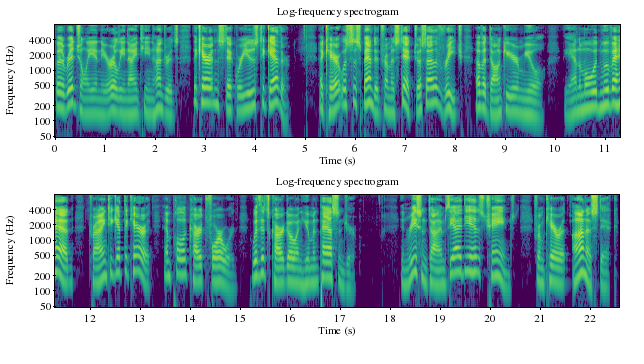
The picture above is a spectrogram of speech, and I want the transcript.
But originally, in the early 1900s, the carrot and stick were used together. A carrot was suspended from a stick just out of reach of a donkey or mule. The animal would move ahead, trying to get the carrot and pull a cart forward with its cargo and human passenger. In recent times, the idea has changed from carrot on a stick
